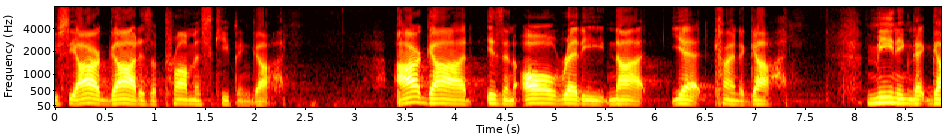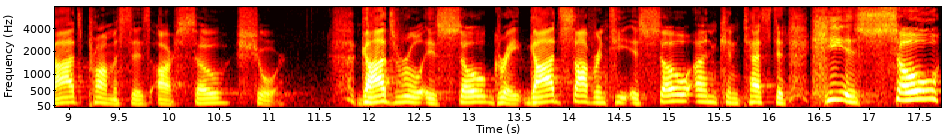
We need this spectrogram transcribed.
You see, our God is a promise keeping God. Our God is an already not yet kind of God, meaning that God's promises are so sure. God's rule is so great. God's sovereignty is so uncontested. He is so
